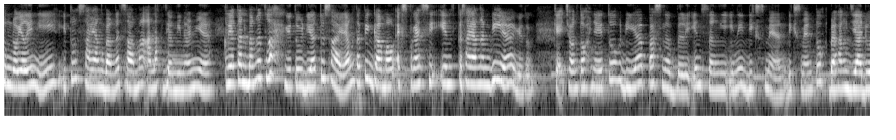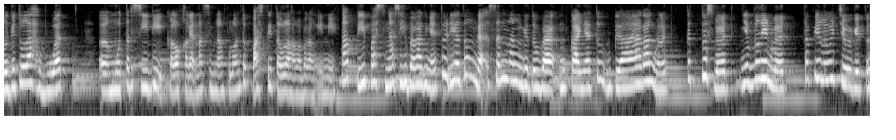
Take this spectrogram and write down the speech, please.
Sung Dong Il ini itu sayang banget sama anak jaminannya. Kelihatan banget lah gitu dia tuh sayang tapi gak mau ekspresiin kesayangan dia gitu. Kayak contohnya itu dia pas ngebeliin Sengi ini Dixman. Dixman tuh barang jadul gitulah buat uh, muter CD kalau kalian anak 90-an tuh pasti tau lah sama barang ini. Tapi pas ngasih barangnya itu dia tuh nggak seneng gitu mukanya tuh garang banget ketus banget nyebelin banget tapi lucu gitu.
